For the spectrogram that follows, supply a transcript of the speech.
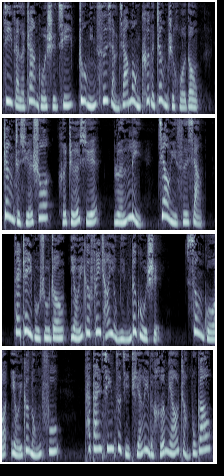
记载了战国时期著名思想家孟轲的政治活动、政治学说和哲学、伦理、教育思想。在这部书中，有一个非常有名的故事：宋国有一个农夫，他担心自己田里的禾苗长不高，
